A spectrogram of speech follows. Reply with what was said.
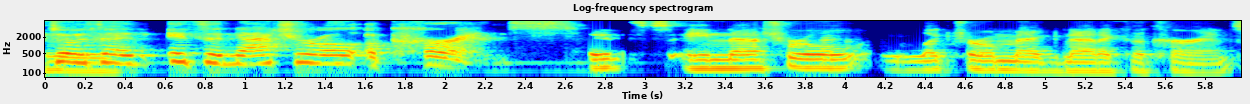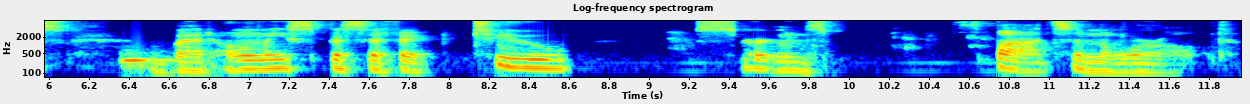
So it's a it's a natural occurrence. It's a natural electromagnetic occurrence, but only specific to certain spots in the world.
